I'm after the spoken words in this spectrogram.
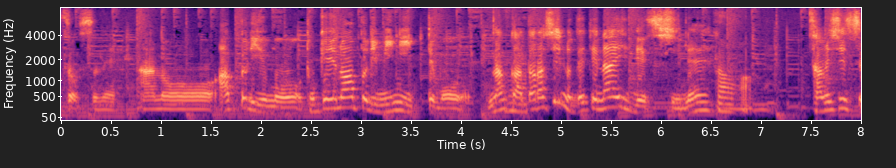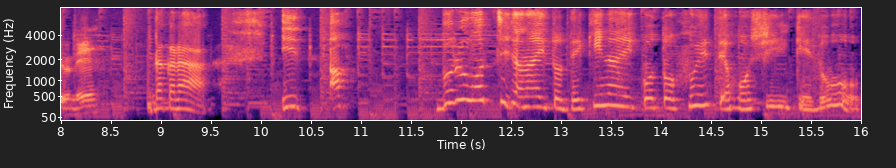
そうっすね。あのーアプリも、時計のアプリ見に行っても、なんか新しいの出てないですしね。そう。寂しいっすよね。だから、い、あ、ブルーウォッチじゃないとできないこと増えてほしいけど、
